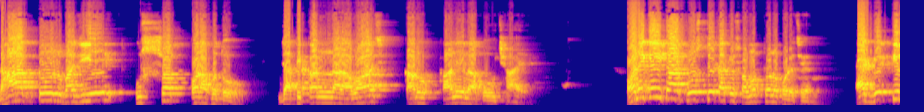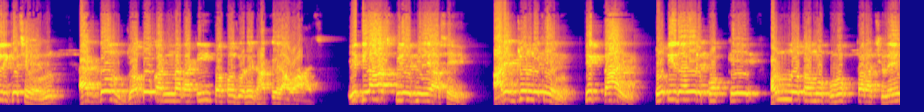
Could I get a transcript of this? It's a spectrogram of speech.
ঢাক টোল বাজিয়ে উৎসব করা হতো, যাতে কান্নার আওয়াজ কারও কানে না পৌঁছায়। অনেকেই তার পোস্টে তাকে সমর্থনও করেছেন। এক ব্যক্তি লিখেছেন, একদম যত কান্নাকাটি, তত জোরে ঢাকের আওয়াজ। ইতিহাস ফিরে ফিরে আসে। আরেকজন লেখেন, ঠিক তাই সতীদাহের পক্ষে অন্যতম প্রবক্তারা ছিলেন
